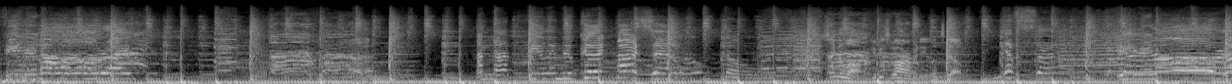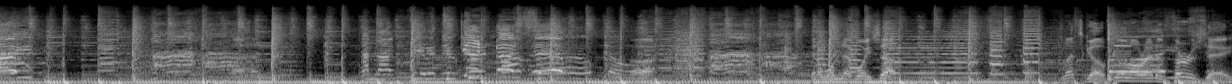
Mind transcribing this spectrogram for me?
feeling all right. Uh-huh. I'm not feeling too good myself. No. Sing along. Give me some harmony. Let's go. Yes, sir. Feeling all right. I'm not feeling too good myself. No. Uh, gotta warm that voice up. Let's go. Feeling all right on Thursday.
